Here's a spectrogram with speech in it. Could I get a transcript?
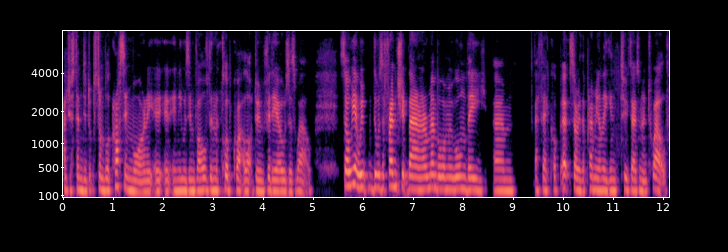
I just ended up stumbling across him more, and he and he was involved in the club quite a lot, doing videos as well. So yeah, we, there was a friendship there, and I remember when we won the um, FA Cup, uh, sorry, the Premier League in 2012.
